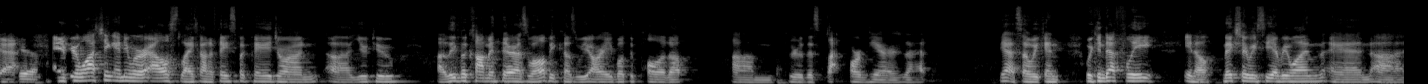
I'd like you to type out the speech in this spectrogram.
yeah. Yeah. And if you're watching anywhere else, like on a Facebook page or on uh, YouTube, uh, leave a comment there as well because we are able to pull it up um, through this platform here. That yeah, so we can we can definitely you know make sure we see everyone and uh,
